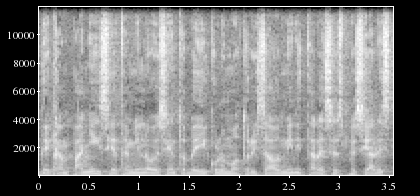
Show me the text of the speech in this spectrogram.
de campaña y 7.900 vehículos motorizados militares especiales,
